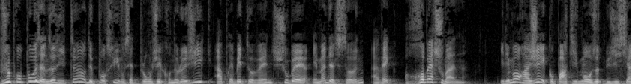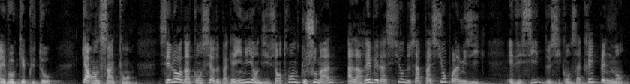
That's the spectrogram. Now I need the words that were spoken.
Je propose à nos auditeurs de poursuivre cette plongée chronologique après Beethoven, Schubert et Mendelssohn avec Robert Schumann. Il est mort âgé comparativement aux autres musiciens évoqués plus tôt, 45 ans. C'est lors d'un concert de Paganini en 1830 que Schumann a la révélation de sa passion pour la musique et décide de s'y consacrer pleinement.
